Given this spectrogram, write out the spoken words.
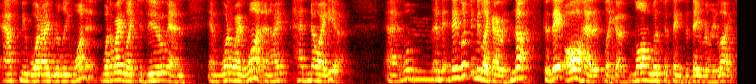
asked me what I really wanted. What do I like to do, and and what do I want? And I had no idea. Uh, well, and they- they looked at me like I was nuts because they all had like a long list of things that they really liked.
